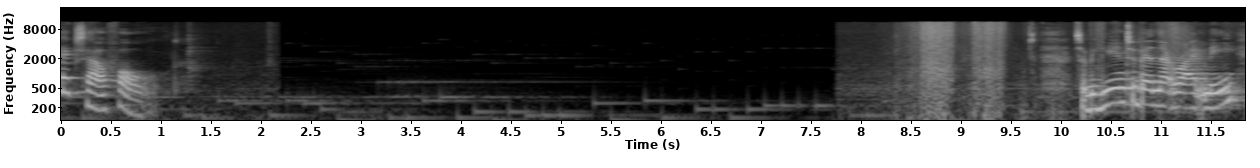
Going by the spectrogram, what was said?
Exhale, fold. So begin to bend that right knee.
